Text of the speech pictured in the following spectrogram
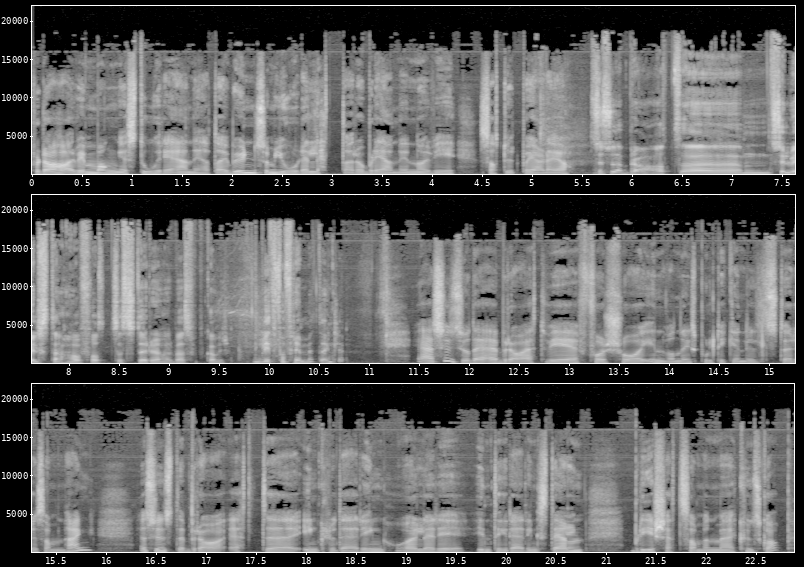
For da har vi mange store enigheter i bunnen som gjorde det lettere å bli enige når vi satt ut på Jeløya. Syns du det er bra at uh, Sylvi Listhaug har fått større arbeidsoppgaver? Blitt forfremmet, egentlig? Jeg syns jo det er bra at vi får se innvandringspolitikken i litt større sammenheng. Jeg syns det er bra at uh, inkludering, eller integreringsdelen, blir sett sammen med kunnskap.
